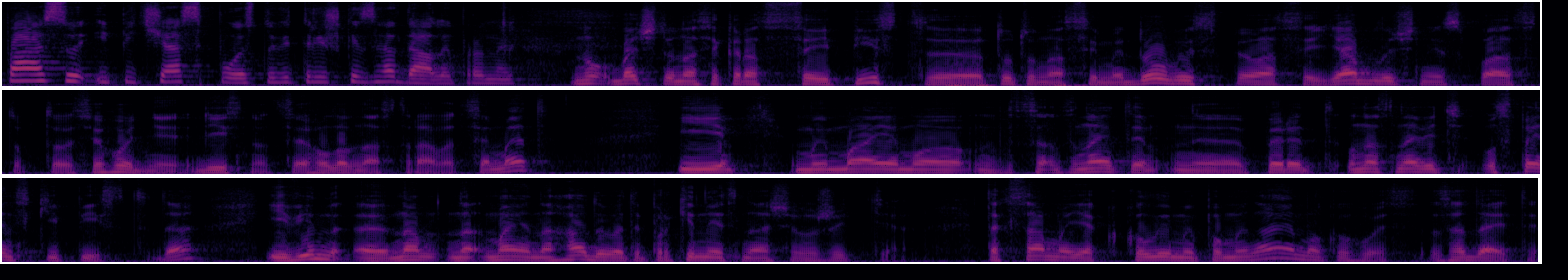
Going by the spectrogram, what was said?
спасу, і під час посту. Ви трішки згадали про них. Ну, бачите, у нас якраз цей піст. е, Тут у нас і медовий спас, і яблучний спас. Тобто сьогодні дійсно це головна страва, це мед. І ми маємо, знаєте, е, перед у нас навіть Успенський піст, да? і він е, нам має нагадувати про кінець нашого життя. Так само, як коли ми поминаємо когось, згадайте,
